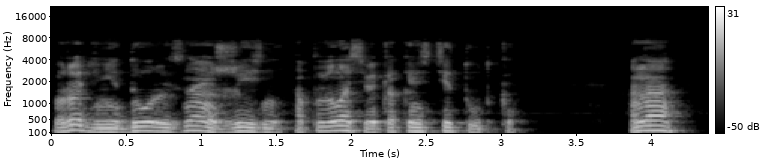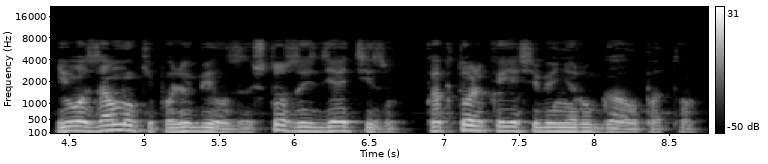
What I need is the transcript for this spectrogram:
Вроде не дура, знаю жизнь, а повела себя как институтка. Она его за муки полюбила. Что за идиотизм? Как только я себя не ругала потом.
